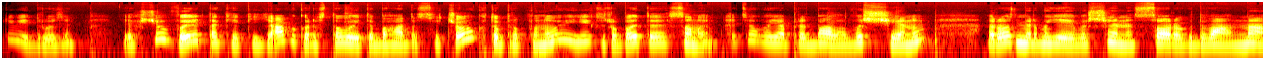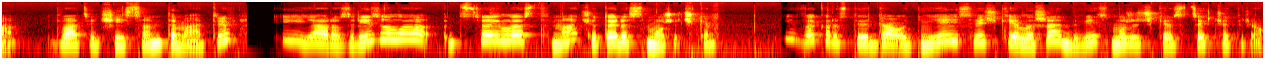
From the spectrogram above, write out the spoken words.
Привіт, друзі! Якщо ви, так як і я, використовуєте багато свічок, то пропоную їх зробити самим. Для цього я придбала вощину. Розмір моєї вощини 42 на 26 см. І я розрізала цей лист на 4 смужечки. І використаю для однієї свічки лише дві смужечки з цих чотирьох.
